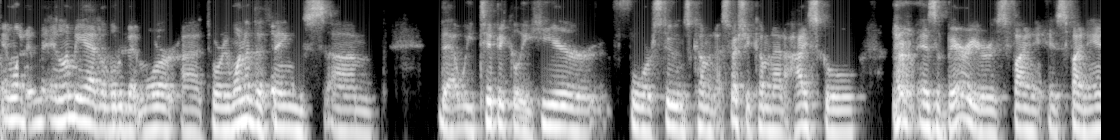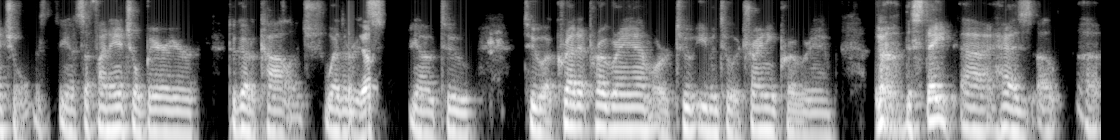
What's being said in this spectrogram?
And, what, and let me add a little bit more, uh, Tori. One of the things um, that we typically hear for students coming, especially coming out of high school, as a barrier is fin- is financial. It's, you know, it's a financial barrier to go to college, whether Yep. it's you know to to a credit program or to even to a training program. the state uh, has a, a,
